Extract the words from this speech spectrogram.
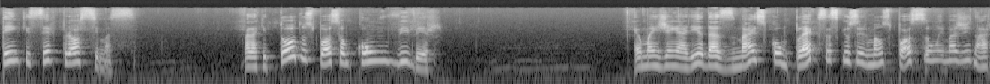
têm que ser próximas para que todos possam conviver. É uma engenharia das mais complexas que os irmãos possam imaginar.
